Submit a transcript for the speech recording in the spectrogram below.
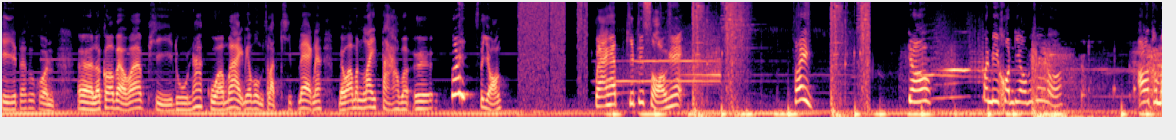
กรี๊ดนะทุกคน เออ แล้วก็แบบว่าผีดูน่ากลัวมากเนี่ยผมสลับคลิปแรกนะ แบบว่ามันไล่ตามอะเออ เฮ้ย สยองมาครับ คลิปที่สองฮะเฮ้ย เดี๋ยว มันมีคนเดียวไม่ใช่เหรอ เอาแล้วทำไม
